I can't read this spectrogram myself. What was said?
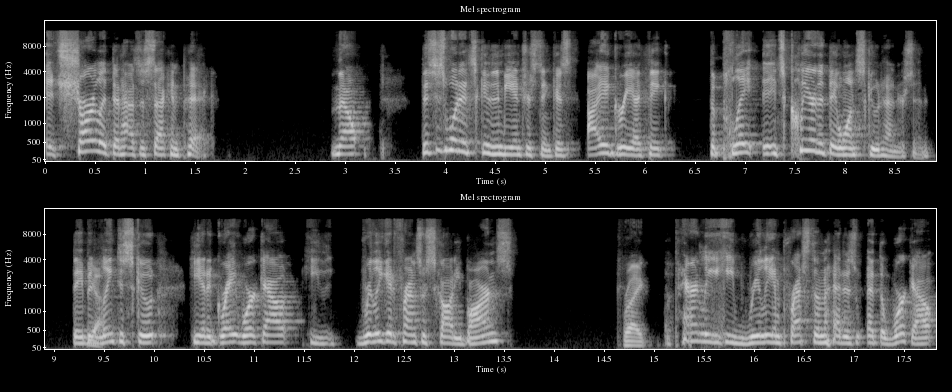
It's Charlotte that has a second pick. Now, this is what it's going to be interesting because I agree. I think the play, it's clear that they want Scoot Henderson. They've been yeah. linked to Scoot. He had a great workout. He really good friends with Scotty Barnes. Right. Apparently, he really impressed them at his at the workout.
